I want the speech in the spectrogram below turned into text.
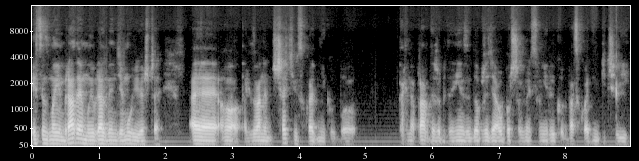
jestem z moim bratem, mój brat będzie mówił jeszcze E, o tak zwanym trzecim składniku, bo tak naprawdę, żeby ten język dobrze działał, potrzebne są nie tylko dwa składniki, czyli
